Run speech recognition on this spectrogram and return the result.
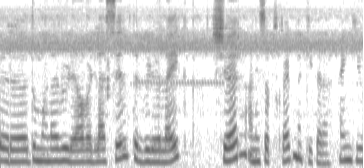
तर तुम्हाला व्हिडिओ आवडला असेल तर व्हिडिओ लाईक शेअर आणि सबस्क्राईब नक्की करा. Thank you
